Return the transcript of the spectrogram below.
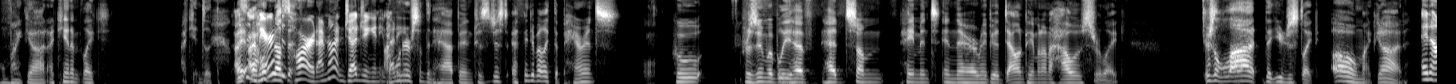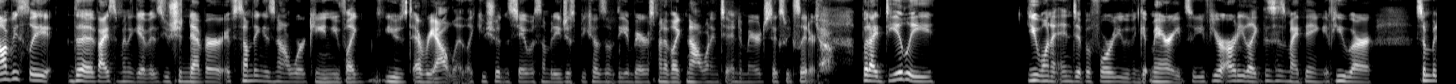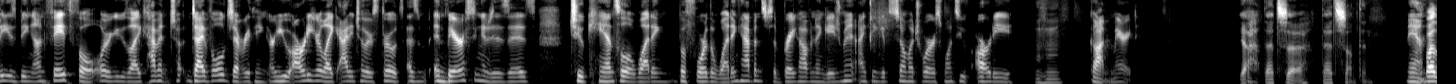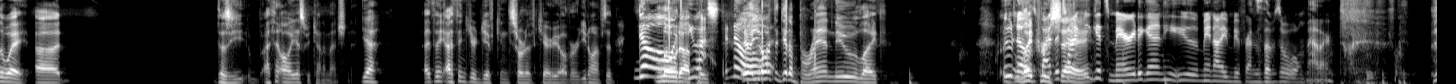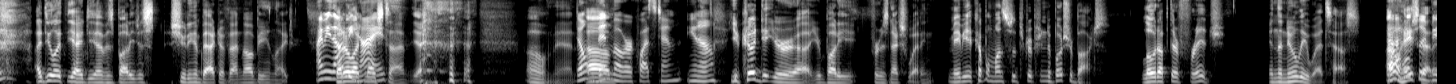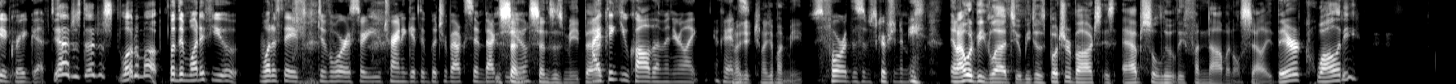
Oh my god, I can't like. I can't like. I, Listen, I hope marriage is nothing- hard. I'm not judging anybody. I wonder if something happened because just I think about like the parents who presumably have had some payment in there, maybe a down payment on a house or like. There's a lot that you're just like, oh my god. and obviously, the advice I'm going to give is you should never, if something is not working, you've like used every outlet. Like you shouldn't stay with somebody just because of the embarrassment of like not wanting to end a marriage six weeks later. Yeah. But ideally, you want to end it before you even get married. So if you're already like, this is my thing, if you are somebody is being unfaithful or you like haven't t- divulged everything or you already are like at each other's throats, as embarrassing as it is to cancel a wedding before the wedding happens to break off an engagement, I think it's so much worse once you've already Mm-hmm. gotten married. Yeah, that's uh that's something. Man. By the way, uh does he I think oh yes we kind of mentioned it. Yeah. I think I think your gift can sort of carry over. You don't have to no, load up you ha- his no. Yeah, you don't have to get a brand new like Who like knows? By the time he gets married again, he may not even be friends with them, so it won't matter. I do like the idea of his buddy just shooting him back to Venmo, being like, I mean, that "Better would be luck nice. next time." Yeah. oh man. Don't Um, Venmo request him. You know, You could get your uh, your buddy for his next wedding, maybe a couple months subscription to Butcher Box. Load up their fridge in the newlyweds house. I that don't would hate actually that be a great gift. Yeah, just uh, just load them up. But then, what if you? What if they divorce? Are you trying to get the butcher box sent back to Send, you? Sends his meat back. I think you call them and you're like, okay, Can I get can I get my meat? forward the subscription to me. And I would be glad to because Butcher Box is absolutely phenomenal, Sally. Their quality,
